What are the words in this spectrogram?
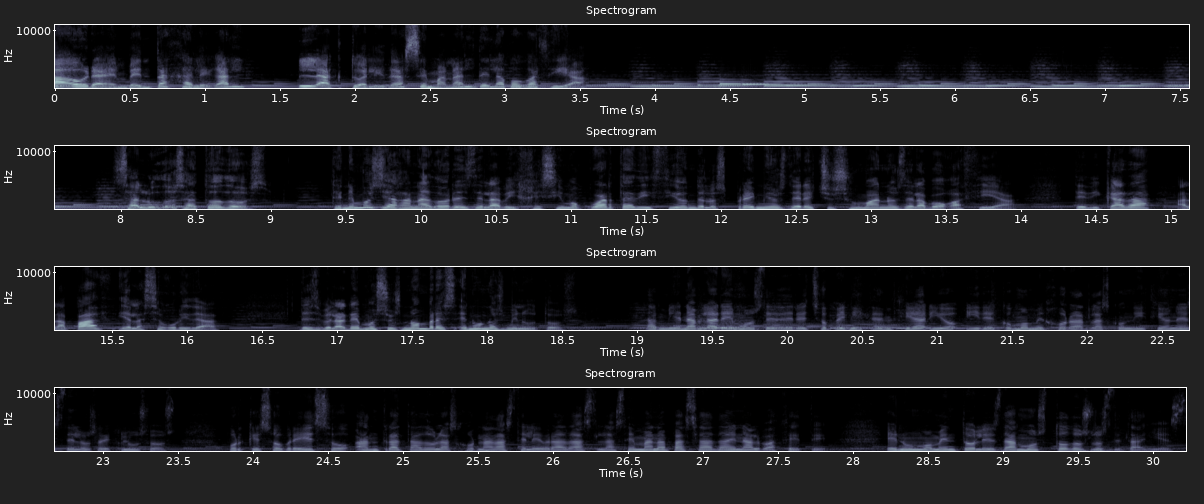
Ahora en Ventaja Legal, la actualidad semanal de la abogacía. Saludos a todos. Tenemos ya ganadores de la vigésimo cuarta edición de los Premios Derechos Humanos de la Abogacía, dedicada a la paz y a la seguridad. Desvelaremos sus nombres en unos minutos. También hablaremos de derecho penitenciario y de cómo mejorar las condiciones de los reclusos, porque sobre eso han tratado las jornadas celebradas la semana pasada en Albacete. En un momento les damos todos los detalles.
